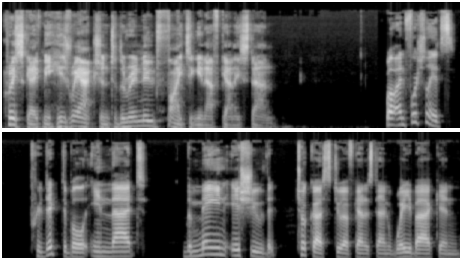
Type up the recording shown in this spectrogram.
Chris gave me his reaction to the renewed fighting in Afghanistan. Well, unfortunately, it's predictable in that the main issue that took us to Afghanistan way back in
